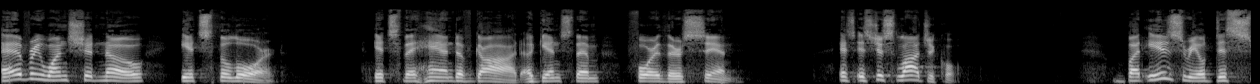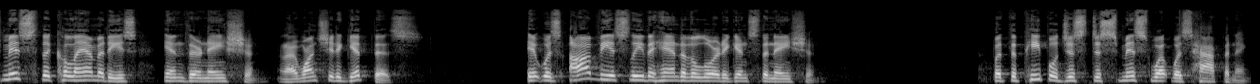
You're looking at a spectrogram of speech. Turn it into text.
everyone should know it's the Lord. It's the hand of God against them for their sin. It's, it's just logical. But Israel dismissed the calamities in their nation. And I want you to get this. It was obviously the hand of the Lord against the nation. But the people just dismissed what was happening.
